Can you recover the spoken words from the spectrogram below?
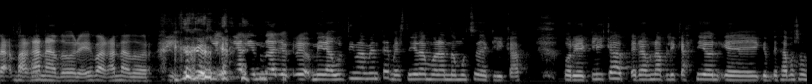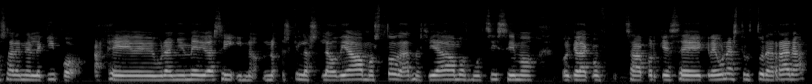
Va, ganador, ¿eh? Va ganador. creo. Mira, últimamente me estoy enamorando mucho de ClickUp, porque ClickUp era una aplicación que, empezamos a usar en el equipo hace un año y medio así, y no, no es que la odiábamos todas, nos liábamos muchísimo, porque, la, porque se creó una estructura rara,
